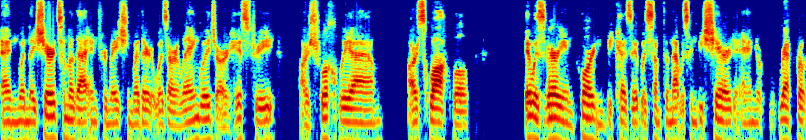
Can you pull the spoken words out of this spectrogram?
And when they shared some of that information, whether it was our language, our history, our Shwukwiam, our Squawkwal, it was very important because it was something that was going to be shared and repro-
